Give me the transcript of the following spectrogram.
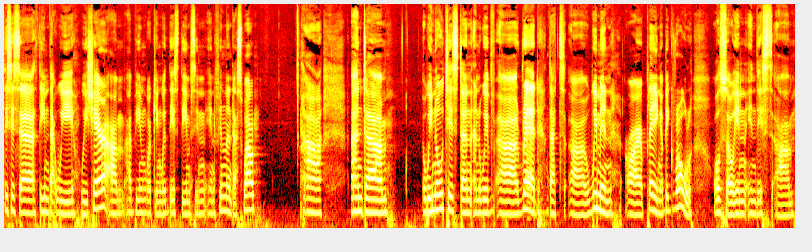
This is a theme that we we share. Um, I've been working with these themes in in Finland as well, uh, and. Um, we noticed and, and we've uh, read that uh, women are playing a big role also in, in this um,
